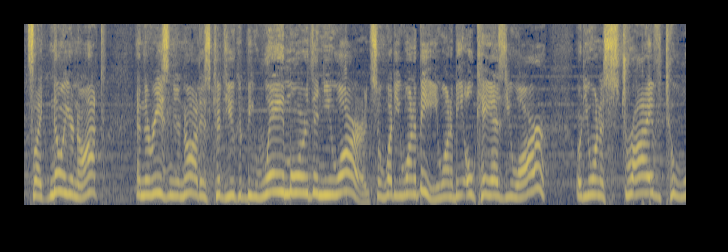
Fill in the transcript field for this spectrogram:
It's like, no, you're not. And the reason you're not is because you could be way more than you are. And so, what do you want to be? You want to be okay as you are? Or do you want to strive to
